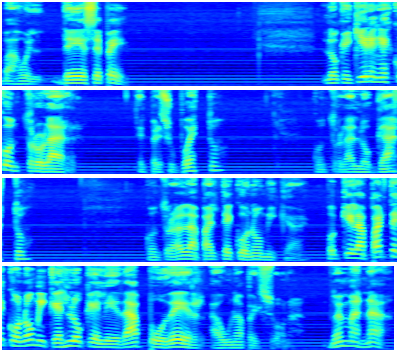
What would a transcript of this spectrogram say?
bajo el DSP, lo que quieren es controlar el presupuesto, controlar los gastos, controlar la parte económica, porque la parte económica es lo que le da poder a una persona, no es más nada.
